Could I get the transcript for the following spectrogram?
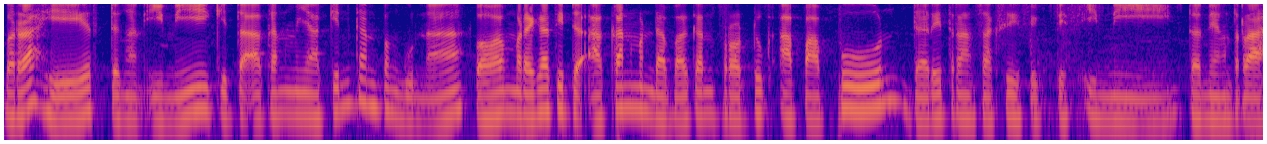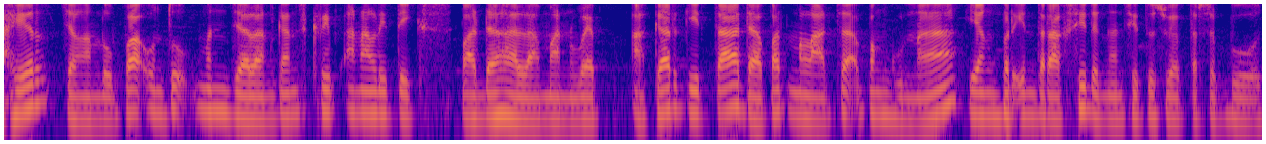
berakhir, dengan ini kita akan meyakinkan pengguna bahwa mereka tidak akan mendapatkan produk apa pun dari transaksi fiktif ini. Dan yang terakhir, jangan lupa untuk menjalankan script analytics pada halaman web agar kita dapat melacak pengguna yang berinteraksi dengan situs web tersebut.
